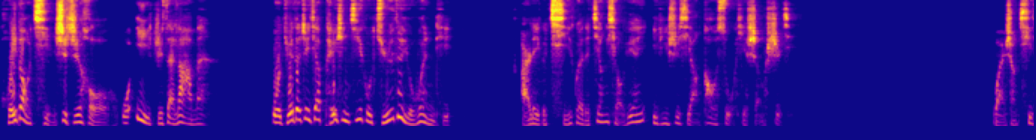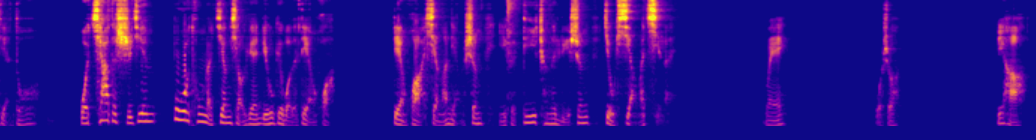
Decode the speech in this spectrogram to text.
回到寝室之后，我一直在纳闷，我觉得这家培训机构绝对有问题，而那个奇怪的江小渊一定是想告诉我些什么事情。晚上七点多，我掐的时间拨通了江小渊留给我的电话。电话响了两声，一个低沉的女声就响了起来。“喂，我说，你好，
